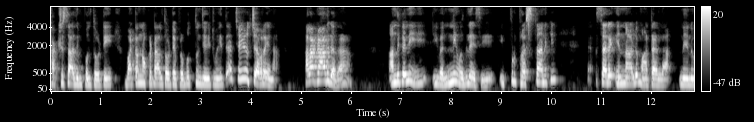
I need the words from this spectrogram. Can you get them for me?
కక్ష సాధింపులతోటి బటన్ నొక్కటాలతోటే ప్రభుత్వం చేయటం అయితే చేయొచ్చు ఎవరైనా. అలా కాదు కదా. అందుకని ఇవన్నీ వదిలేసి ఇప్పుడు ప్రస్తుతానికి సరే ఇన్నాళ్ళు మాట్లాడలా. నేను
